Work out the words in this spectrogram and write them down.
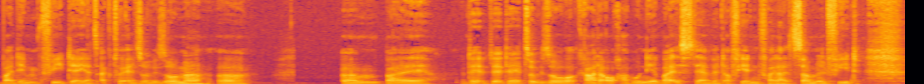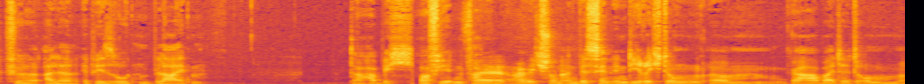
bei dem Feed, der jetzt aktuell sowieso immer äh, ähm, bei der, der, der, jetzt sowieso gerade auch abonnierbar ist, der wird auf jeden Fall als Sammelfeed für alle Episoden bleiben. Da habe ich auf jeden Fall habe ich schon ein bisschen in die Richtung ähm, gearbeitet, um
